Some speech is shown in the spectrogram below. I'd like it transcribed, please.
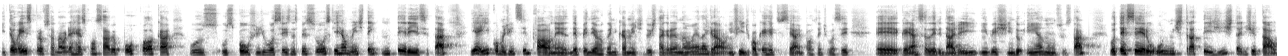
Então esse profissional é responsável por colocar os, os posts de vocês nas pessoas que realmente têm interesse, tá? E aí, como a gente sempre fala, né? Depender organicamente do Instagram não é legal. Enfim, de qualquer rede social, é importante você é, ganhar celeridade aí investindo em anúncios, tá? O terceiro, um estrategista digital.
